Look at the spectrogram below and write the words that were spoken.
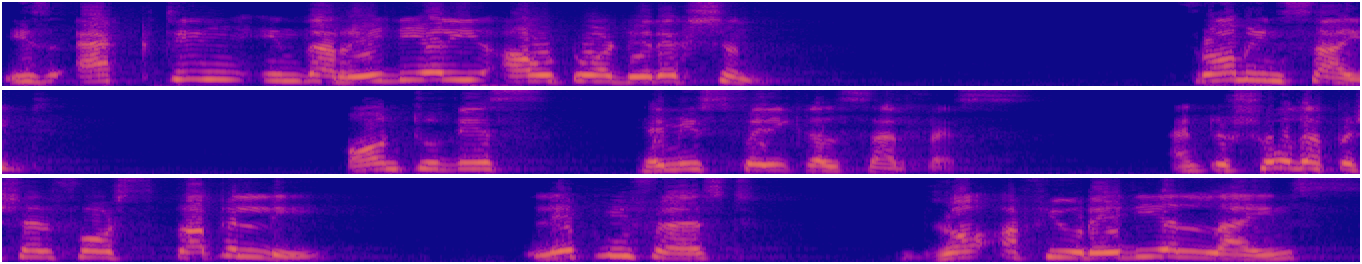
is acting in the radially outward direction from inside onto this hemispherical surface. And to show the pressure force properly, let me first draw a few radial lines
